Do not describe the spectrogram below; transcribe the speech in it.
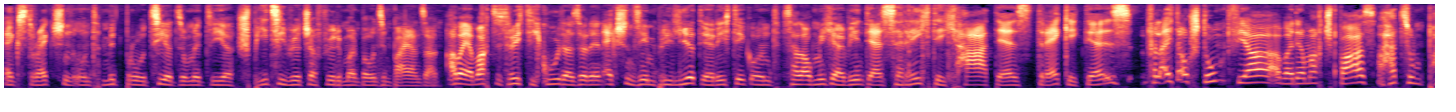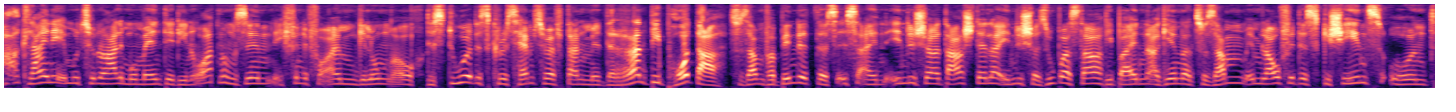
Extraction und mitproduziert. Somit hier Speziwirtschaft würde man bei uns in Bayern sagen. Aber er macht es richtig gut. Also in den Action-Szenen brilliert er richtig und es hat auch mich erwähnt, der ist richtig hart, der ist dreckig, der ist vielleicht auch stumpf, ja, aber der macht Spaß, hat so ein paar kleine emotionale Momente, die in Ordnung sind. Ich finde vor allem gelungen auch das Duo des Chris Hemsworth dann mit Randy Potta zusammen verbindet. Das ist ein indischer Darsteller, indischer Superstar. Die beiden agieren dann zusammen im Laufe des Geschehens und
